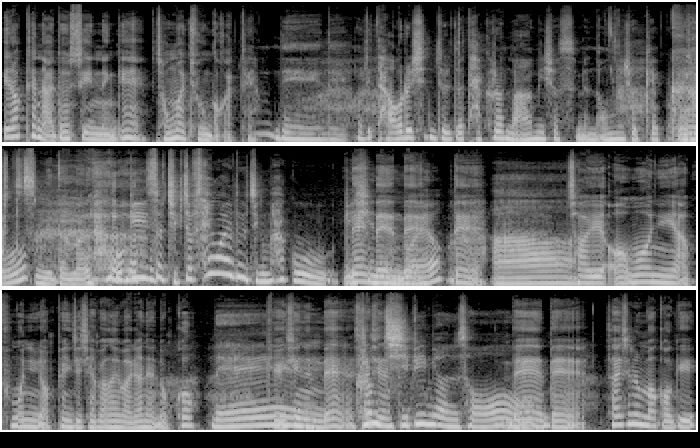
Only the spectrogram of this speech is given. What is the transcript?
이렇게 나눌 수 있는 게 정말 좋은 것 같아요. 네, 네. 우리 다 어르신들도 다 그런 마음이셨으면 너무 좋겠고. 그렇습니다만. 거기서 직접 생활도 지금 하고 계시는 거예요? 네. 아, 저희 어머니, 아, 부모님 옆에 이제 제 방을 마련해 놓고 네. 계시는데 그럼 집이면서 네, 네. 사실은 뭐 거기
